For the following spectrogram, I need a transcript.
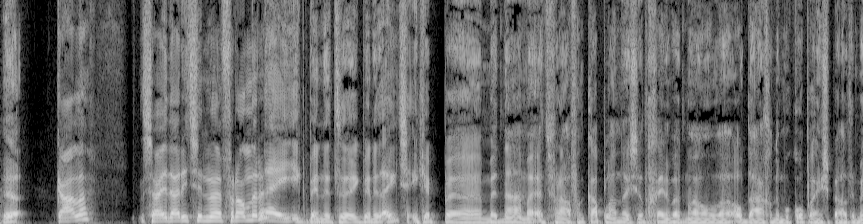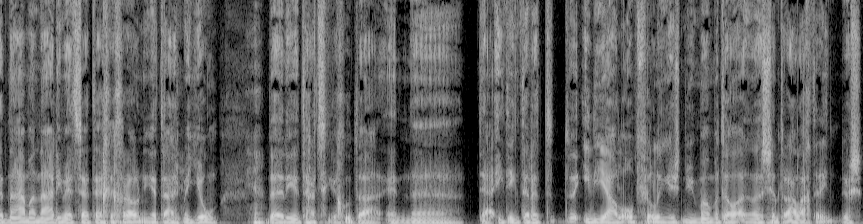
Ja. Kale, zou je daar iets in eh, veranderen? Nee, ik ben, het, eh, ik ben het eens. Ik heb eh, met name het verhaal van Kaplan... is datgene wat me al, eh, al dagen door mijn kop heen speelt. En met name na die wedstrijd tegen Groningen thuis met Jong... Ja. deed hij het hartstikke goed daar. En eh, ja, ik denk dat het de ideale opvulling is nu momenteel centraal achterin. Dus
